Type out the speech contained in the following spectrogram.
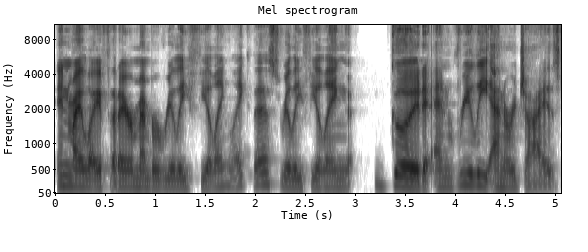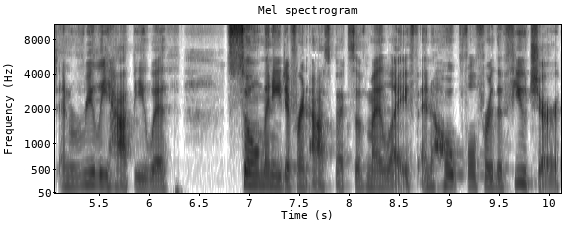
in my life that I remember really feeling like this, really feeling good and really energized and really happy with so many different aspects of my life and hopeful for the future.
